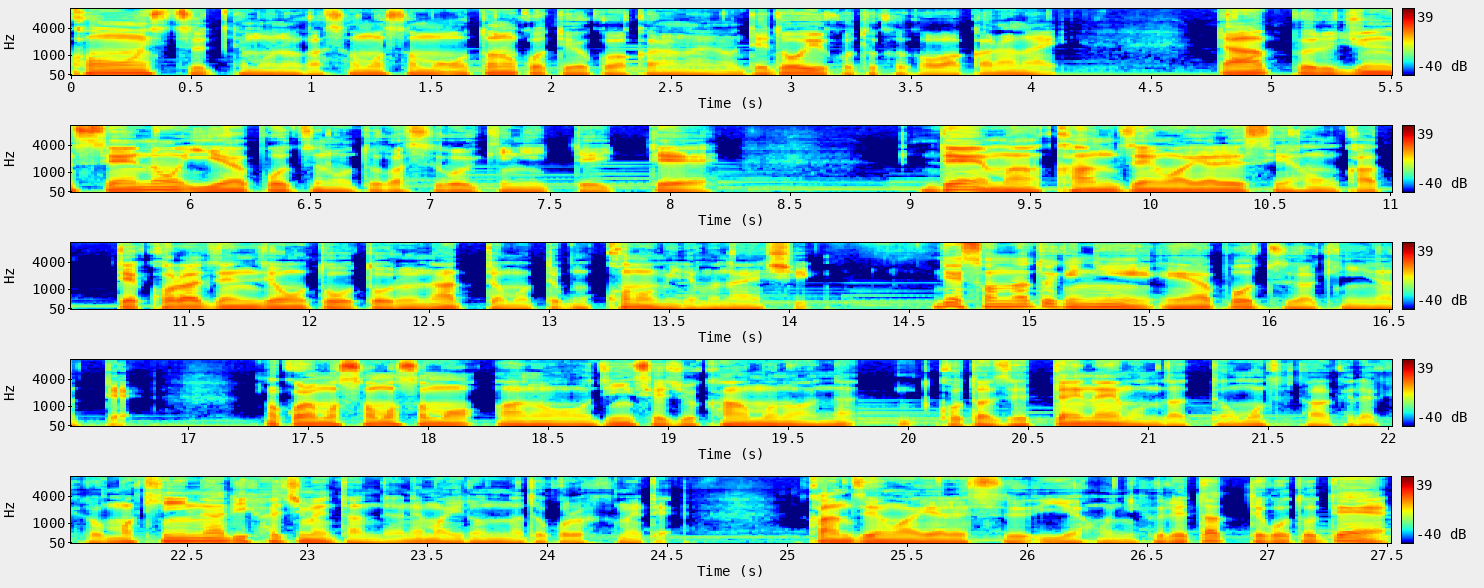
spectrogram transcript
高音質ってものがそもそも音のことよくわからないので、どういうことかがわからない。で、Apple 純正のイヤーポッツの音がすごい気に入っていて、で、まあ完全ワイヤレスイヤホン買って、これは全然音を取るなって思って、もう好みでもないし。で、そんな時に AirPods が気になって、まあこれもそもそも、あの、人生上買うものはな、ことは絶対ないもんだって思ってたわけだけど、まあ気になり始めたんだよね。まあいろんなところ含めて。完全ワイヤレスイヤホンに触れたってことで、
